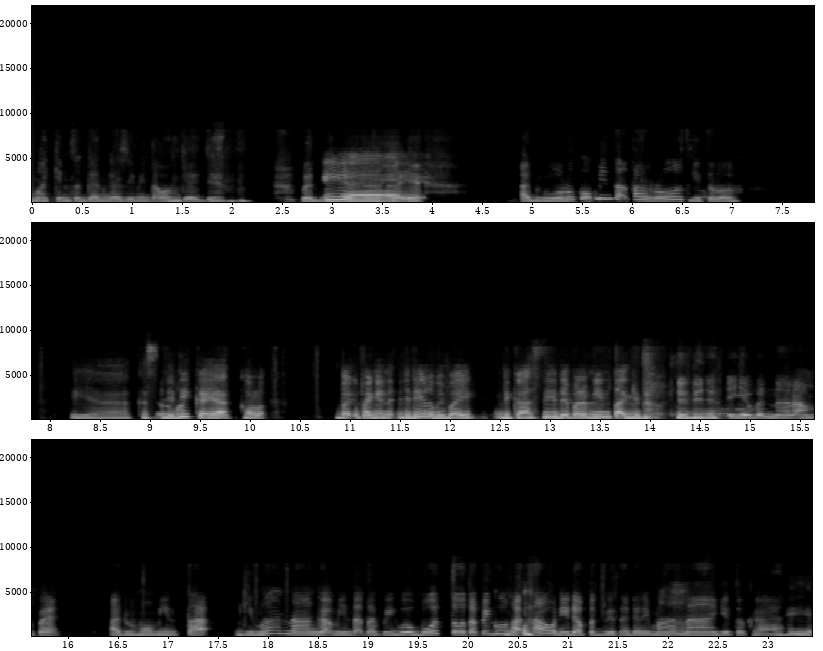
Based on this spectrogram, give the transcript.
makin segan gak sih minta uang jajan? Bener iya iya aduh lu kok minta terus gitu loh. iya Kes- Dalam jadi hati kayak kalau pengen jadi lebih baik dikasih daripada minta gitu jadinya iya bener, sampai aduh mau minta gimana? Nggak minta tapi gue butuh, tapi gue nggak tahu nih dapet duitnya dari mana gitu kan. iya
